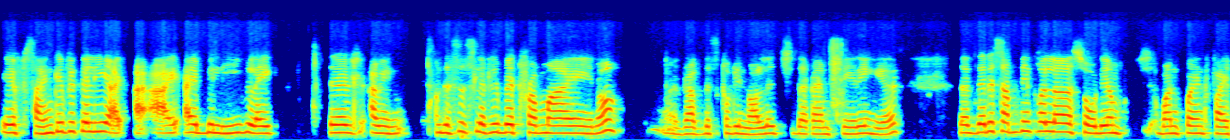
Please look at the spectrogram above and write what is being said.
if scientifically i i, I believe like there's i mean this is a little bit from my you know drug discovery knowledge that i'm sharing here that there is something called a sodium 1.5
